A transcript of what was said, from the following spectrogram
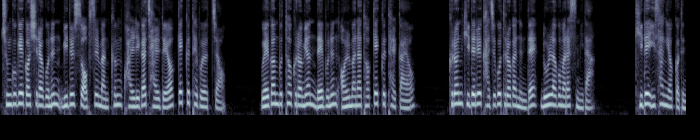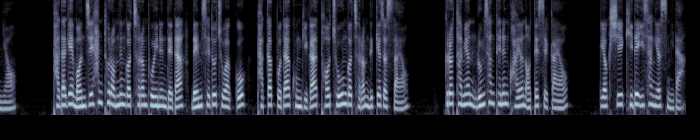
중국의 것이라고는 믿을 수 없을 만큼 관리가 잘 되어 깨끗해 보였죠. 외관부터 그러면 내부는 얼마나 더 깨끗할까요? 그런 기대를 가지고 들어갔는데 놀라고 말았습니다. 기대 이상이었거든요. 바닥에 먼지 한 톨 없는 것처럼 보이는 데다 냄새도 좋았고 바깥보다 공기가 더 좋은 것처럼 느껴졌어요. 그렇다면 룸 상태는 과연 어땠을까요? 역시 기대 이상이었습니다.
